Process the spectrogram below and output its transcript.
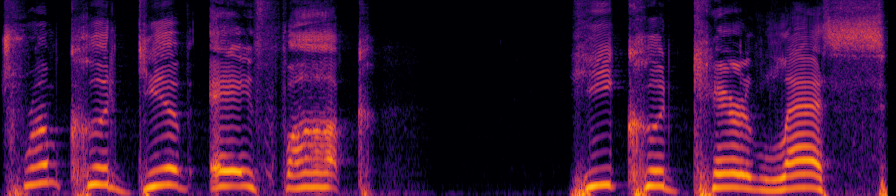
Trump could give a fuck. He could care less.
